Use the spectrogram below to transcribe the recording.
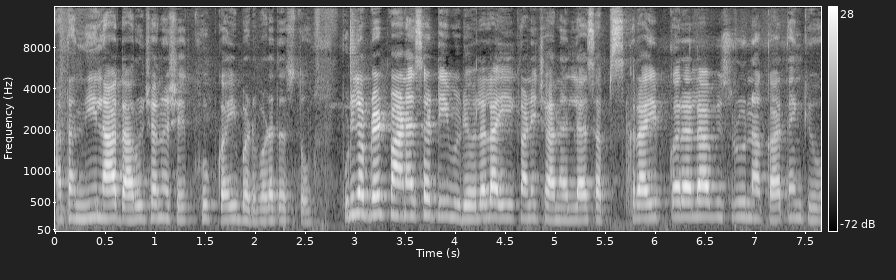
आता नील हा दारूच्या नशेत खूप काही बडबडत असतो. पुढील अपडेट पाहण्यासाठी व्हिडिओला लाईक आणि चॅनलला सबस्क्राईब करायला विसरू नका. थँक्यू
